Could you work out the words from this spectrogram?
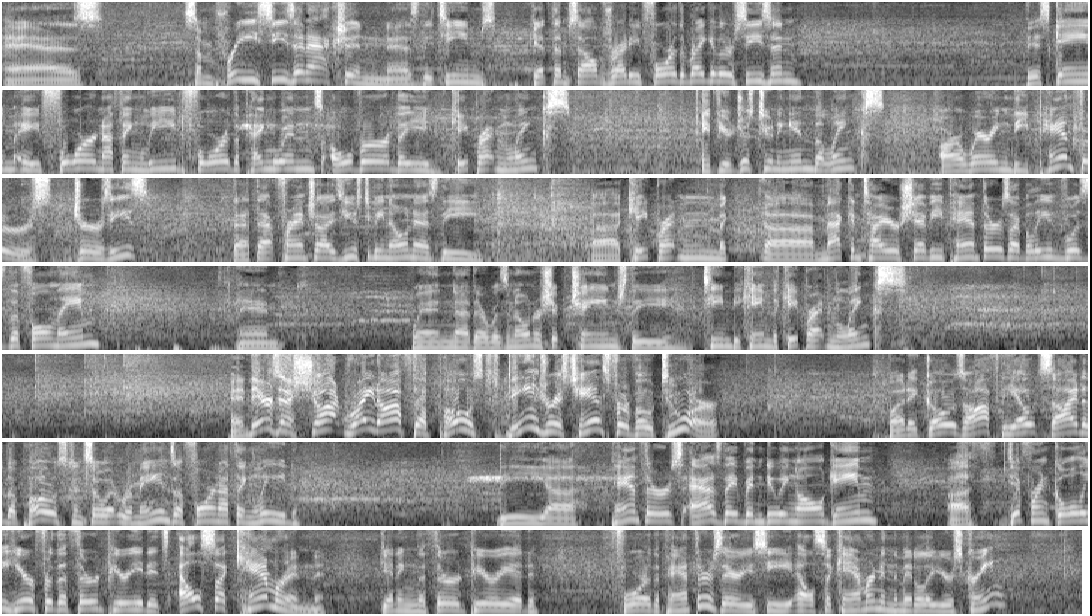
As some preseason action as the teams get themselves ready for the regular season. This game, a 4 0 lead for the Penguins over the Cape Breton Lynx. If you're just tuning in, the Lynx are wearing the Panthers jerseys that that franchise used to be known as the uh, Cape Breton uh, McIntyre Chevy Panthers, I believe was the full name. And when uh, there was an ownership change, the team became the Cape Breton Lynx. And there's a shot right off the post. Dangerous chance for Vautour. But it goes off the outside of the post, and so it remains a 4 0 lead. The uh, Panthers, as they've been doing all game, a different goalie here for the third period. It's Elsa Cameron getting the third period for the Panthers. There you see Elsa Cameron in the middle of your screen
